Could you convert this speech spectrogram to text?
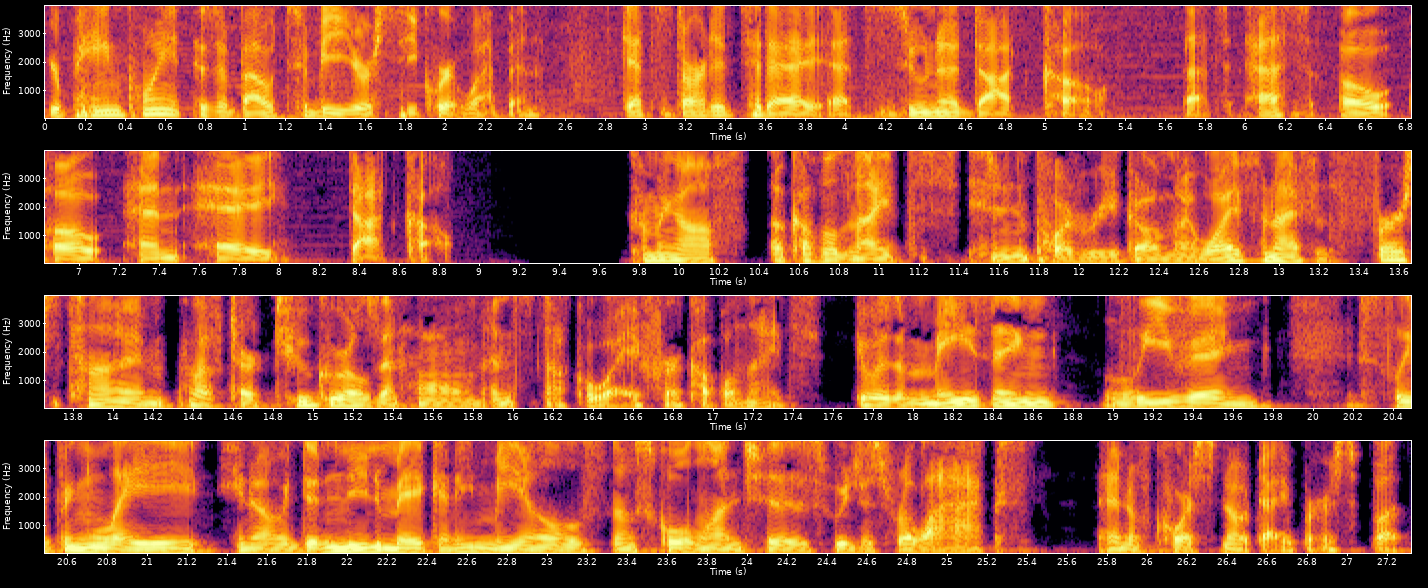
Your pain point is about to be your secret weapon. Get started today at Soona.co. That's S O O N A dot co. Coming off a couple nights in Puerto Rico, my wife and I, for the first time, left our two girls at home and snuck away for a couple nights. It was amazing leaving, sleeping late. You know, we didn't need to make any meals, no school lunches. We just relaxed and of course, no diapers. But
